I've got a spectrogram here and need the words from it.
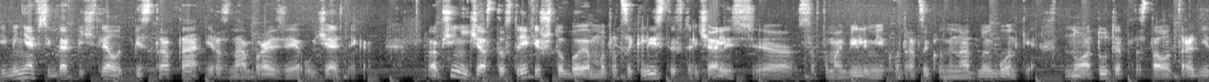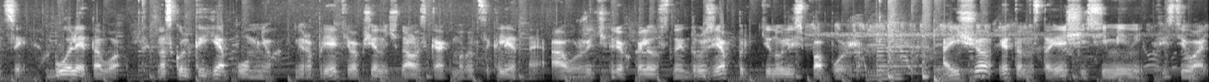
и меня всегда впечатляла пестрота и разнообразие участников. Вообще не часто встретишь, чтобы мотоциклисты встречались э, с автомобилями и квадроциклами на одной гонке. Ну а тут это стало традицией. Более того, насколько я помню, мероприятие вообще начиналось как мотоциклетное, а уже четырехколесные друзья подтянулись попозже. А еще это настоящий семейный фестиваль.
